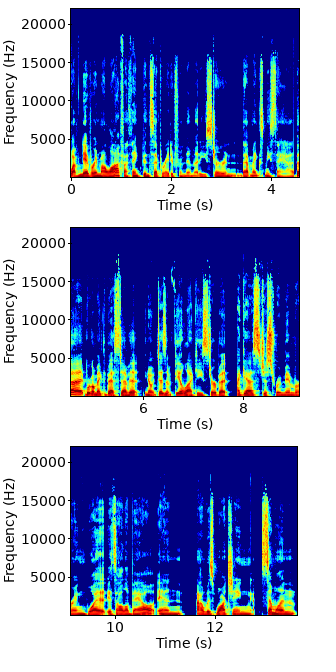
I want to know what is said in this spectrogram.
I've never in my life, I think, been separated from them at Easter, and that makes me sad. But we're going to make the best of it. You know, it doesn't feel like Easter, but I guess just remembering what it's all about. And I was watching someone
